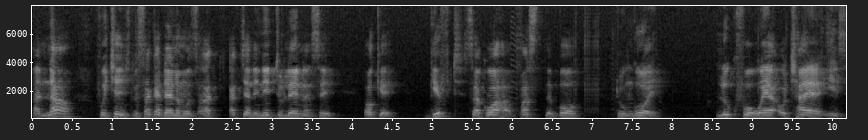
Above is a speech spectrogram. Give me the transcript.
And now, for change, Lusaka Dynamos ac- actually need to learn and say, okay, gift Sakwaha, pass the ball to Ngoe. Look for where Ochaya is.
